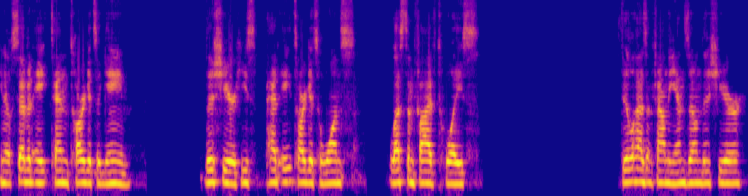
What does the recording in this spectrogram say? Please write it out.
you know seven, eight, ten targets a game. This year, he's had eight targets once, less than five twice. Still hasn't found the end zone this year.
